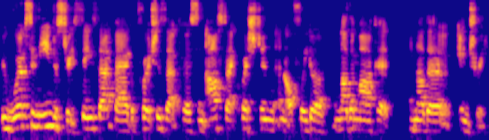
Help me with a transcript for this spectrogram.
who works in the industry sees that bag, approaches that person, asks that question, and off we go. Another market, another entry.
